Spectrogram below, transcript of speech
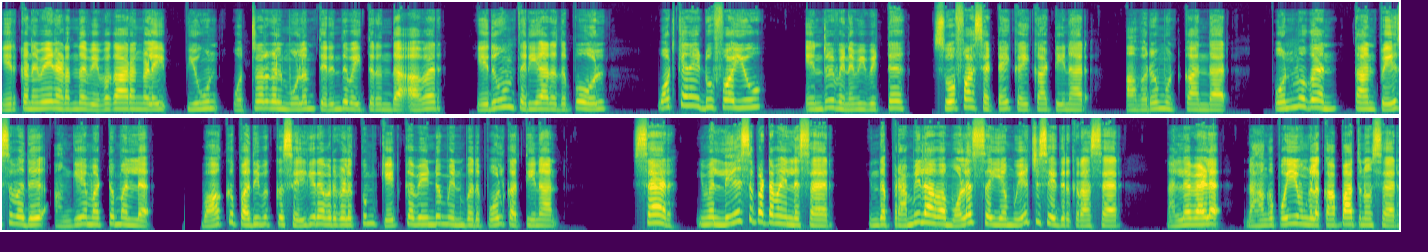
ஏற்கனவே நடந்த விவகாரங்களை பியூன் ஒற்றர்கள் மூலம் தெரிந்து வைத்திருந்த அவர் எதுவும் தெரியாதது போல் what can I do for you என்று வினவிவிட்டு சோஃபா செட்டை கை காட்டினார். அவரும் உட்கார்ந்தார். பொன்முகன் தான் பேசுவது அங்கே மட்டுமல்ல வாக்குப்பதிவுக்கு செல்கிறவர்களுக்கும் கேட்க வேண்டும் என்பது போல் கத்தினான். சார் இவன் லேசுப்பட்டவன் இல்ல சார். இந்த பிரமிளாவை மொலஸ் செய்ய முயற்சி செய்திருக்கிறான் சார். நல்ல வேளை நாங்க போய் இவங்களை காப்பாத்தணும் சார்.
